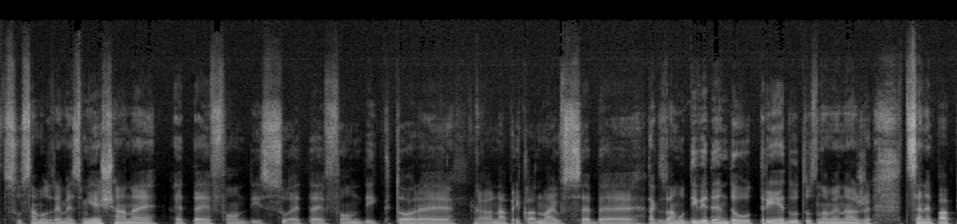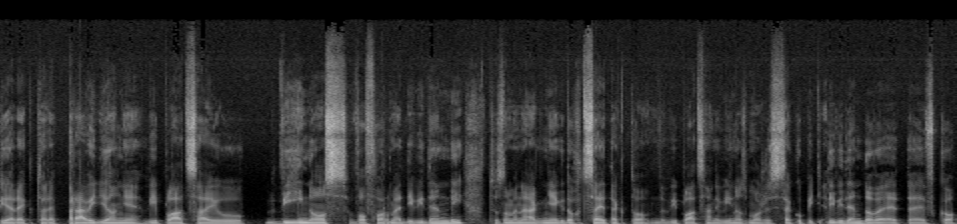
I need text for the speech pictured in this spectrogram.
Sú samozrejme zmiešané ETF fondy, sú ETF fondy, ktoré e, napríklad majú v sebe tzv. dividendovú triedu, to znamená, že cené papiere, ktoré pravidelne vyplácajú výnos vo forme dividendy. To znamená, ak niekto chce, tak to vyplácaný výnos môže si sa kúpiť dividendové ETF.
